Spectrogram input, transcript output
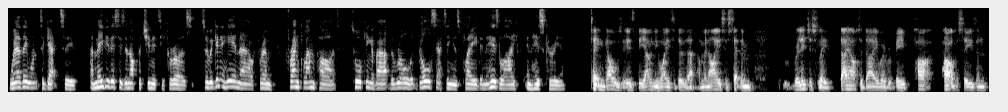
where they want to get to and maybe this is an opportunity for us. So we're going to hear now from Frank Lampard talking about the role that goal setting has played in his life, in his career. Setting goals is the only way to do that. I mean, I used to set them religiously, day after day, whether it be part part of the season,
